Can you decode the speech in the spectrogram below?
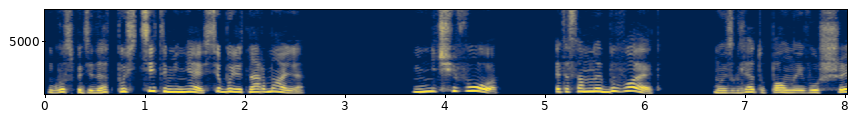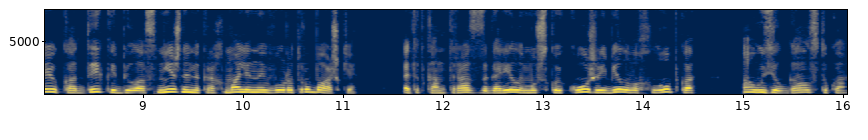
Господи, да отпусти ты меня, и все будет нормально. Ничего, это со мной бывает. Мой взгляд упал на его шею, кадык и белоснежный накрахмаленный ворот рубашки. Этот контраст загорелой мужской кожи и белого хлопка — а узел галстука?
